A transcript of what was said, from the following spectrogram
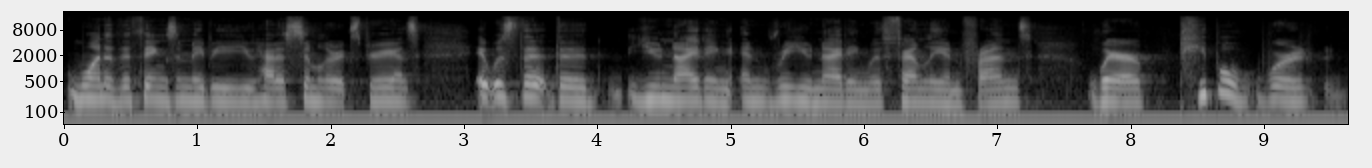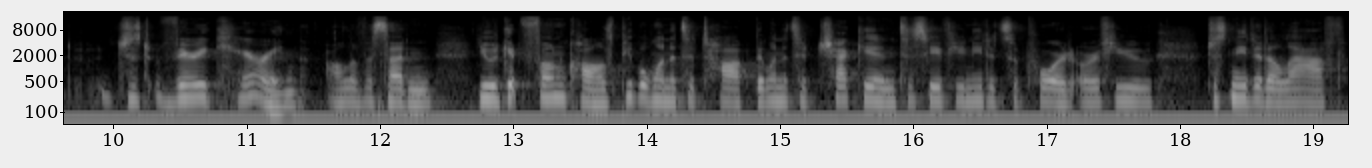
one of the things, and maybe you had a similar experience, it was the, the uniting and reuniting with family and friends where people were just very caring all of a sudden. You would get phone calls. People wanted to talk. They wanted to check in to see if you needed support or if you just needed a laugh.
